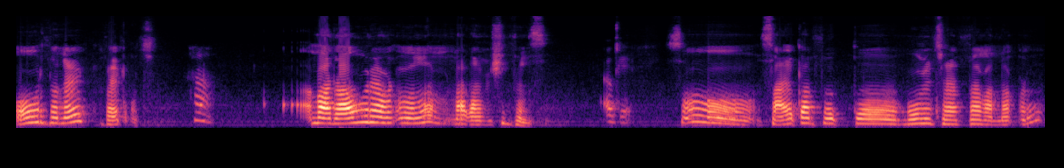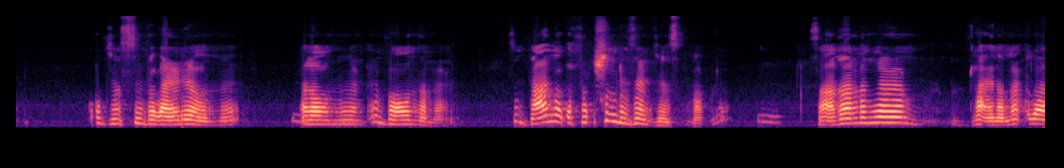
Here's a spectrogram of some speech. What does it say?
over the night బయటకు వచ్చింది మా రావు రావడం వల్ల నాకు ఆ విషయం తెలుసు. Okay. So Sai Kartik movie చేద్దాం అన్నప్పుడు జస్ట్ ఒక ఐడియా ఉంది. ఎలా ఉంది అంటే బాగుంది అన్నాడు సో దాన్ని ఒక ఫిక్షన్ డిజైన్ చేసుకున్నప్పుడు సాధారణంగా ఆయన అన్నట్టుగా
